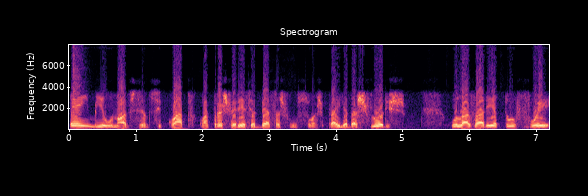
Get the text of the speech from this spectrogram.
Em 1904, com a transferência dessas funções para a Ilha das Flores, o lazareto foi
